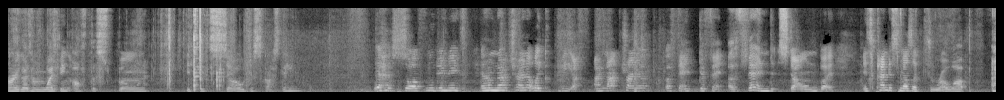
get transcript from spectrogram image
Sorry guys, I'm wiping off the spoon. It, it's so disgusting. It has soft food in it, and I'm not trying to like be. I'm not trying to offend, defend, offend Stone, but it kind of smells like throw up.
